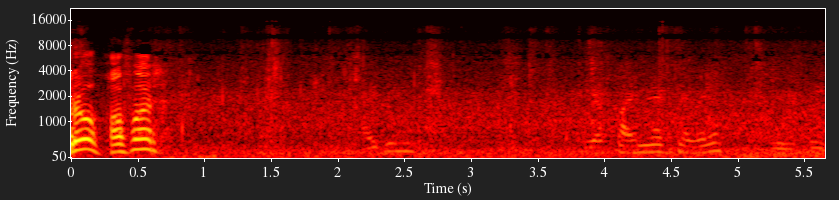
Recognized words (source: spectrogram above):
Bro, how far? I think we are 5 minutes away. We'll see.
